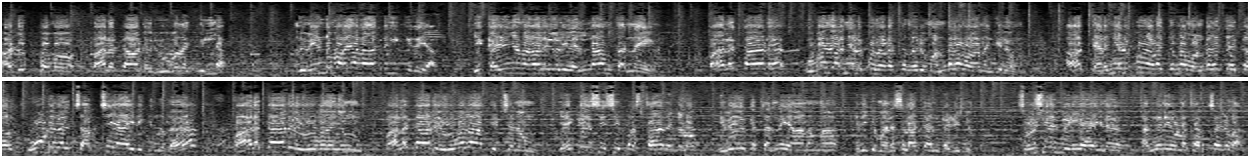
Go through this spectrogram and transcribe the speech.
അടുപ്പമോ പാലക്കാട് രൂപതയ്ക്കില്ല. അത് വീണ്ടും പറയാൻ ആഗ്രഹിക്കുകയാണ്. ഈ കഴിഞ്ഞ നാളുകളിലെല്ലാം തന്നെ പാലക്കാട് ഉപതെരഞ്ഞെടുപ്പ് നടക്കുന്ന ഒരു മണ്ഡലമാണെങ്കിലും ആ തെരഞ്ഞെടുപ്പ് നടക്കുന്ന മണ്ഡലത്തെക്കാൾ കൂടുതൽ ചർച്ചയായിരിക്കുന്നത് പാലക്കാട് രൂപതയും പാലക്കാട് രൂപതാധ്യക്ഷനും എ കെ സി സി പ്രസ്ഥാനങ്ങളും ഇവയൊക്കെ തന്നെയാണെന്ന് എനിക്ക് മനസ്സിലാക്കാൻ കഴിഞ്ഞു. സോഷ്യൽ മീഡിയയിൽ അങ്ങനെയുള്ള ചർച്ചകളാണ്.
